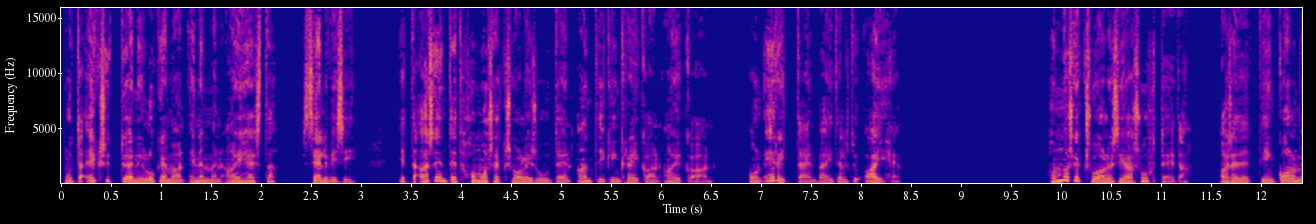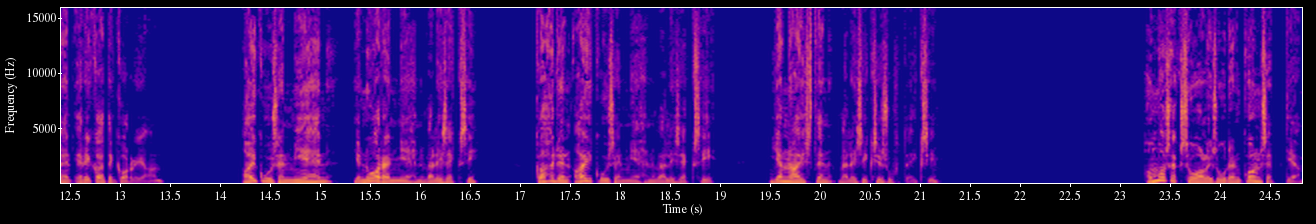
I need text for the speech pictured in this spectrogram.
mutta eksyttyäni lukemaan enemmän aiheesta selvisi, että asenteet homoseksuaalisuuteen antiikin Kreikan aikaan on erittäin väitelty aihe. Homoseksuaalisia suhteita asetettiin kolmeen eri kategoriaan. Aikuisen miehen ja nuoren miehen väliseksi, kahden aikuisen miehen väliseksi ja naisten välisiksi suhteiksi. Homoseksuaalisuuden konseptia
